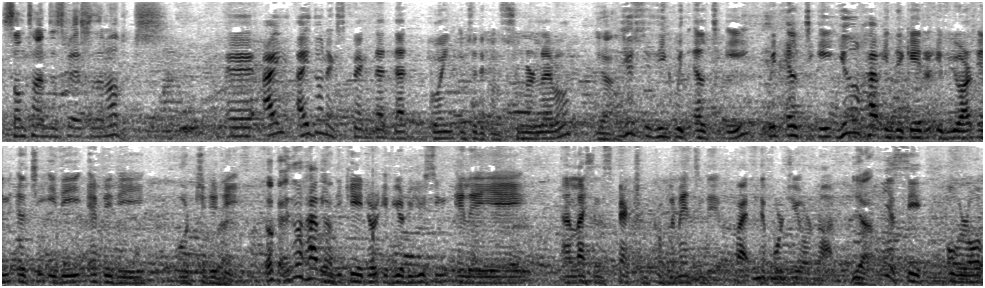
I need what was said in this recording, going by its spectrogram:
sometimes it's faster than others? Uh, I, I don't expect that that going into the consumer level. Yeah. Just to think with LTE, with LTE, you don't have indicator if you are in LTED, FDD, or TDD. Okay. You don't have indicator if you're using LAA unlicensed spectrum complementing the, the 4G or not. Yeah. You just see overall,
